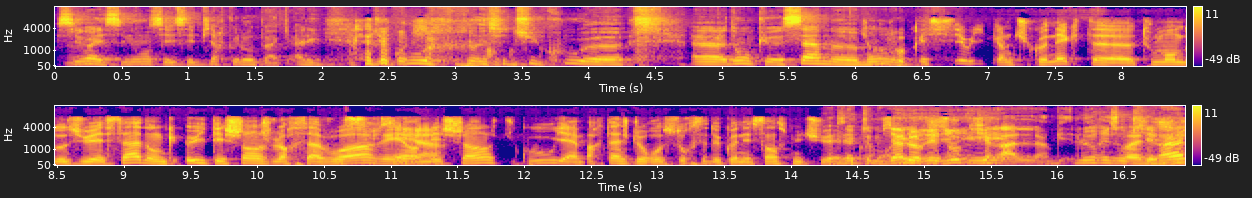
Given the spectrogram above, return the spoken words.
C'est vrai, sinon c'est pire que l'OPAC. Allez, du coup, du coup euh, euh, donc Sam, bon. Il faut préciser, oui, quand tu connectes tout le monde aux USA, donc eux ils t'échangent leur savoir et en échange, du coup, il y a un partage de ressources et de connaissances mutuelles. Exactement. Via le réseau Chiral. Le réseau Chiral.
